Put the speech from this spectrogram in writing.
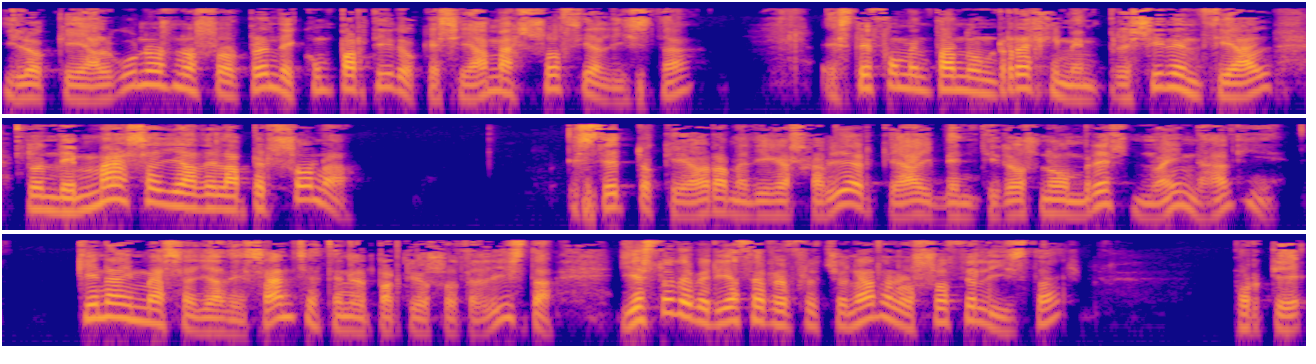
Y lo que a algunos nos sorprende que un partido que se llama socialista esté fomentando un régimen presidencial donde más allá de la persona excepto que ahora me digas, Javier, que hay 22 nombres, no hay nadie. ¿Quién hay más allá de Sánchez en el Partido Socialista? Y esto debería hacer reflexionar a los socialistas porque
